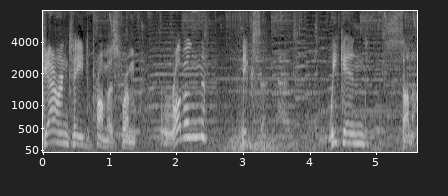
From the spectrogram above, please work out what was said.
guaranteed promise from Robin Nixon. Weekend Sunup.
